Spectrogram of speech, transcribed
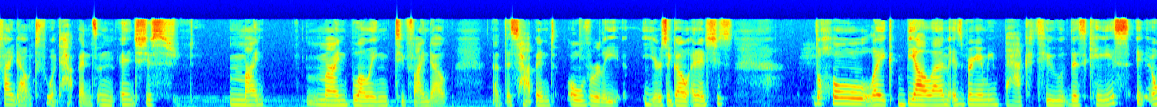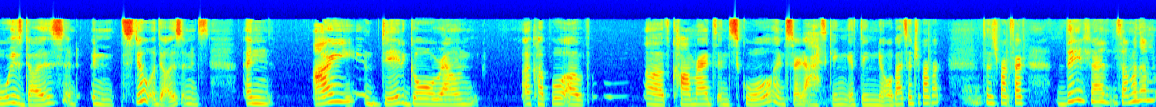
find out what happens, and, it's just mind mind blowing to find out that this happened overly years ago, and it's just the whole like BLM is bringing me back to this case. It always does, and and still does, and it's and I did go around a couple of of comrades in school and started asking if they know about Central Park Central Park Five. They said some of them,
